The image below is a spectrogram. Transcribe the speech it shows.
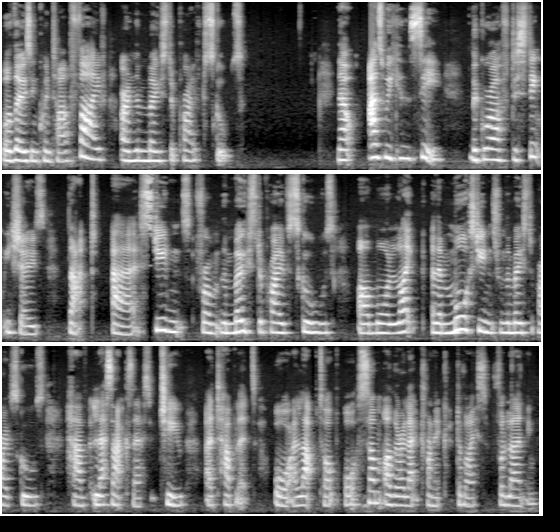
while those in quintile 5 are in the most deprived schools. Now, as we can see, the graph distinctly shows that uh, students from the most deprived schools are more like, and then more students from the most deprived schools have less access to a tablet or a laptop or some other electronic device for learning.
